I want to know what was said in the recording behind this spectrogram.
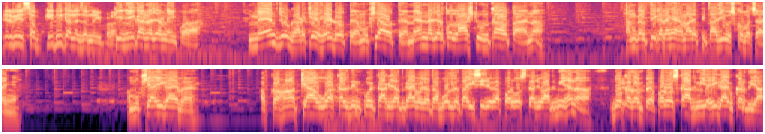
फिर भी सब किन्हीं का नज़र नहीं पड़ा? किन्हीं का नज़र नहीं पड़ा। मेन जो घर के हेड होते हैं मुखिया होते हैं मेन नज़र तो लास्ट उनका होता है ना। हम गलती करेंगे हमारे पिताजी उसको बचाएँगे। अब मुखिया ही गायब है। अब कहाँ क्या हुआ? कल दिन कोई कागजात गायब हो जाता। बोल देता इसी जगह पड़ोस का जो आदमी है ना दो कदम पे पड़ोस का आदमी यही गायब कर दिया।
